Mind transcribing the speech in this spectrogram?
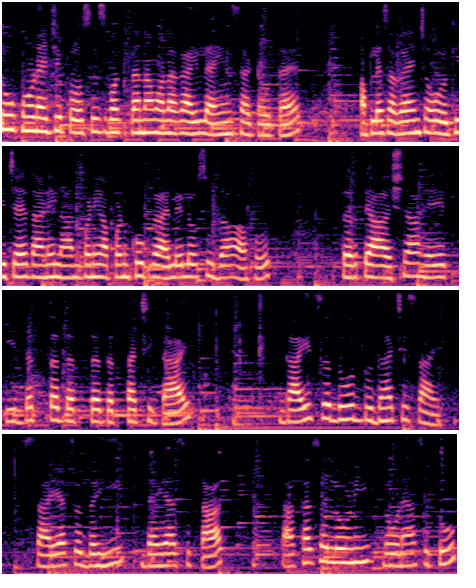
तूप होण्याची प्रोसेस बघताना मला काही लाईन्स आठवत आहेत. आपल्या सगळ्यांच्या ओळखीच्या आहेत आणि लहानपणी आपण खूप गायलेलो सुद्धा आहोत. तर त्या अशा आहेत की दत्त दत्त दत्ताची गाय गाईचं दूध दुधाची साय सायाचं दही दह्याचं ताक ताकाचं लोणी लोण्याचं तूप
